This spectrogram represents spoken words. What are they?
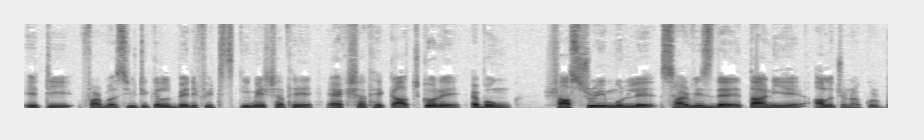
এটি ফার্মাসিউটিক্যাল বেনিফিট স্কিমের সাথে একসাথে কাজ করে এবং সাশ্রয়ী মূল্যে সার্ভিস দেয় তা নিয়ে আলোচনা করব।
